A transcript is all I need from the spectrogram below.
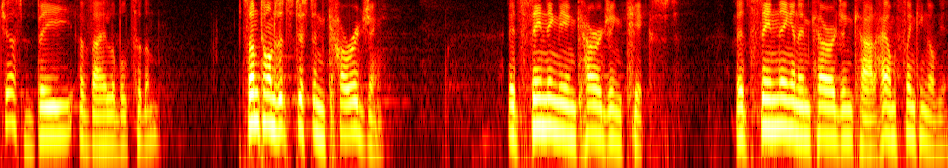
Just be available to them. Sometimes it's just encouraging. It's sending the encouraging text. It's sending an encouraging card. Hey, I'm thinking of you.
